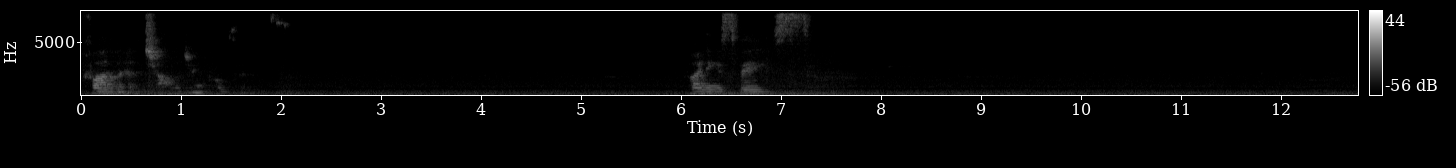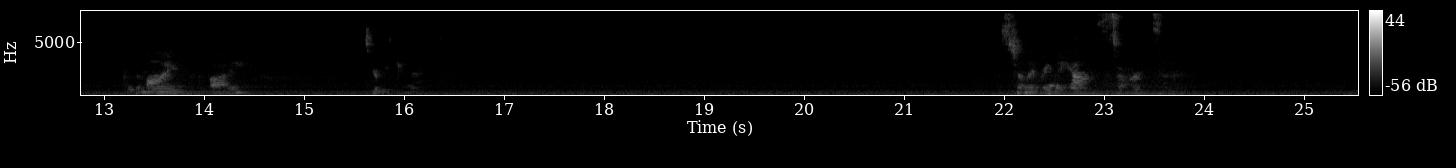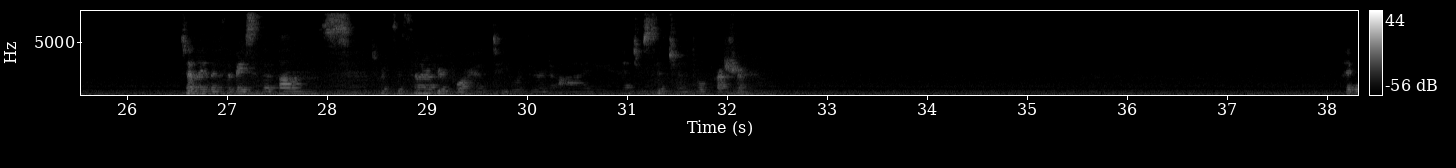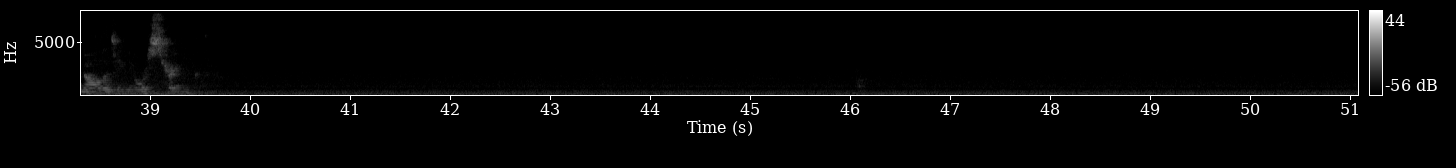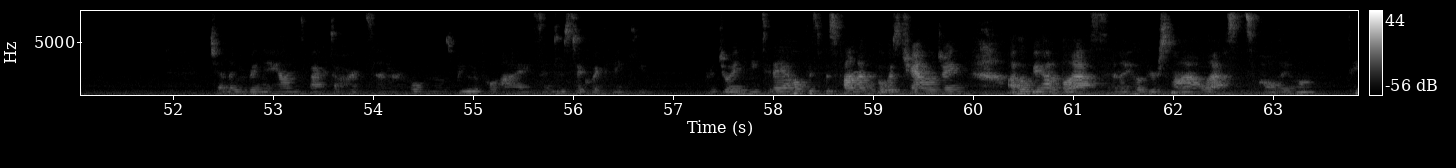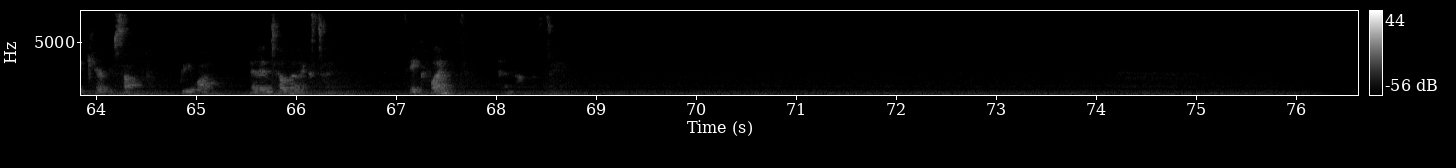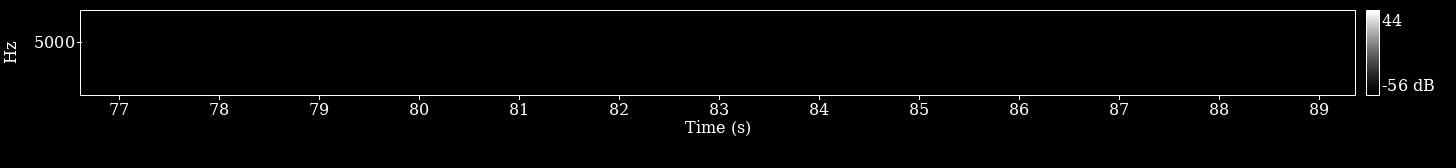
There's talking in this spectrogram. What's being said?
fun and challenging Finding a space for the mind and the body to reconnect. Let's gently bring the hands to heart center. Gently lift the base of the thumbs towards the center of your forehead to your third eye, and just a gentle pressure. Acknowledging your strength. Gently bring the hands back to heart center. Open those beautiful eyes and just a quick thank you for joining me today. I hope this was fun. I hope it was challenging. I hope you had a blast and I hope your smile lasts all day long. Take care of yourself. Be well. And until the next time, take flight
